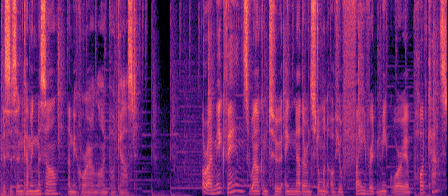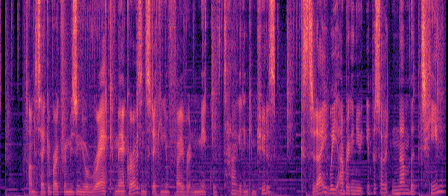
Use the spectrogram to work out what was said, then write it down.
This is Incoming Missile, a MechWarrior Online podcast. Alright, Mech fans, welcome to another installment of your favourite MechWarrior podcast. Time to take a break from using your rack macros and stacking your favourite mech with targeting computers. Because today we are bringing you episode number 10,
